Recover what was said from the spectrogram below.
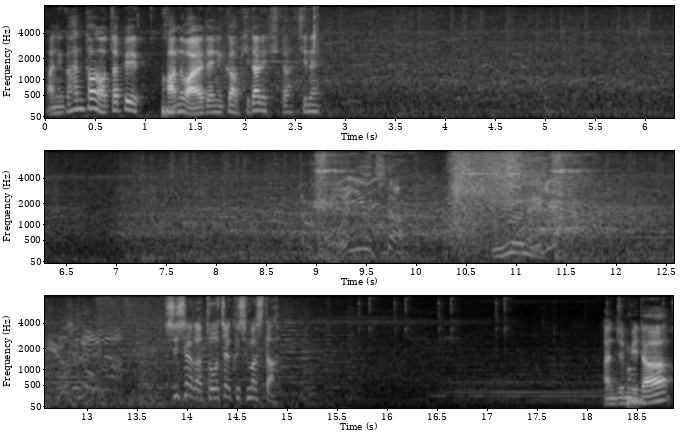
아닌가 한 턴 어차피 관우 와야 되니까 기다립시다 진행 追い打ちだ死者が到着しました 안 줍니다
